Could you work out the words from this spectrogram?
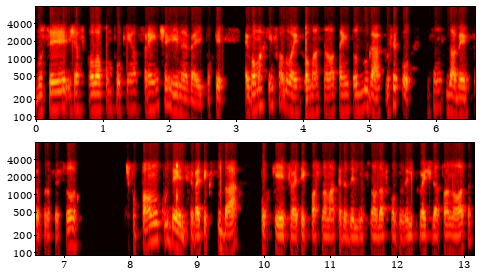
você já se coloca um pouquinho à frente aí, né, velho? Porque é igual o Marquinhos falou, a informação ela tá em todo lugar. Se você, pô, se você não estudar bem com seu professor, tipo, pau no cu dele. Você vai ter que estudar, porque você vai ter que passar na matéria dele no final das contas, ele que vai te dar sua nota,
